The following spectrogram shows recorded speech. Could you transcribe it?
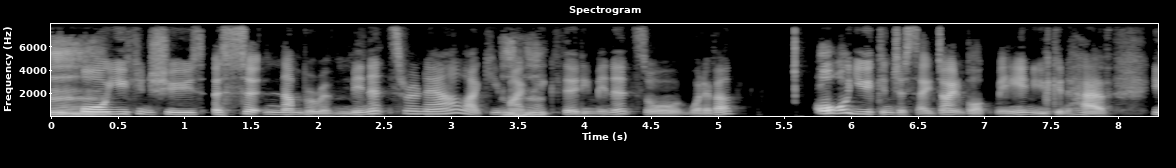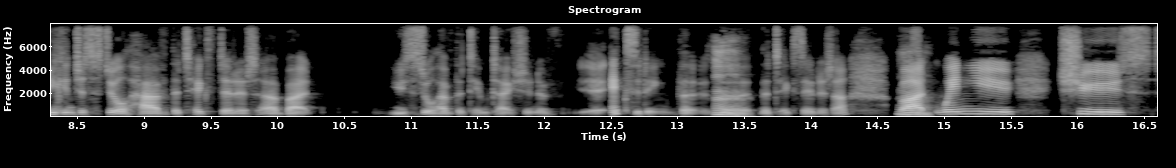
Mm. or you can choose a certain number of minutes from now, like you might Mhm. pick 30 minutes or whatever. Or you can just say, don't block me, and you can have, you can just still have the text editor, but you still have the temptation of uh, exiting the, the, Mm. the text editor. But when you choose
